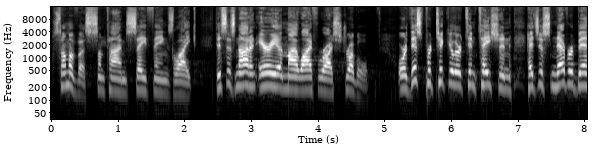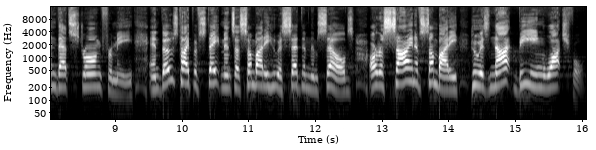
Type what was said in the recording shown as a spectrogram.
Some of us sometimes say things like, This is not an area in my life where I struggle. Or this particular temptation has just never been that strong for me. And those type of statements, as somebody who has said them themselves, are a sign of somebody who is not being watchful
